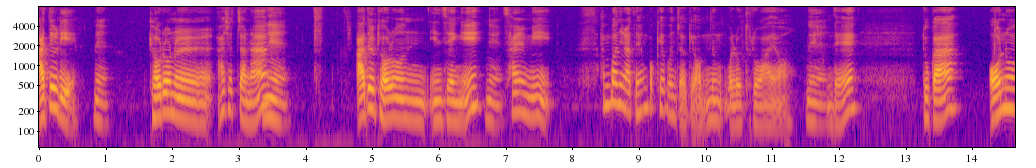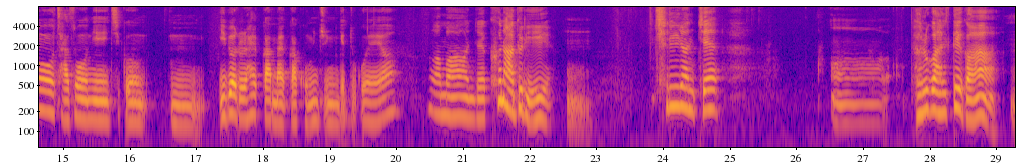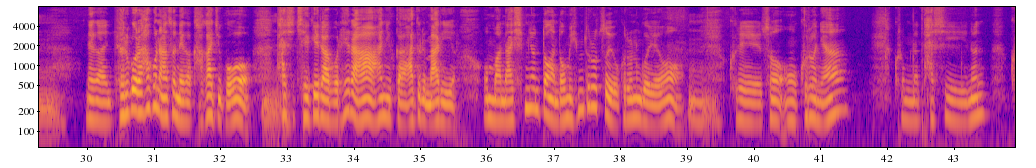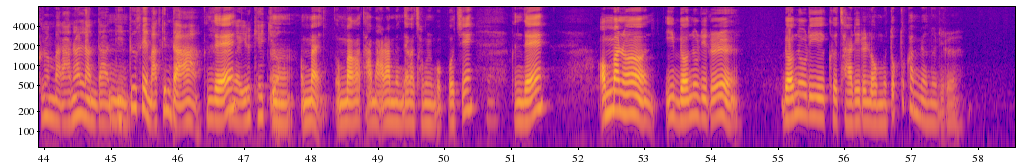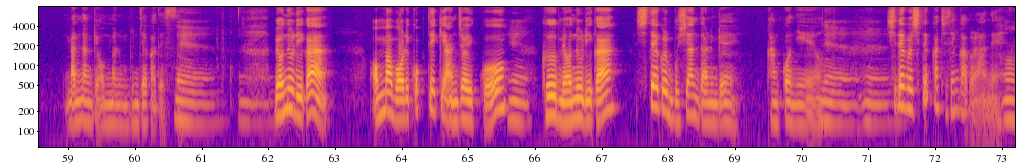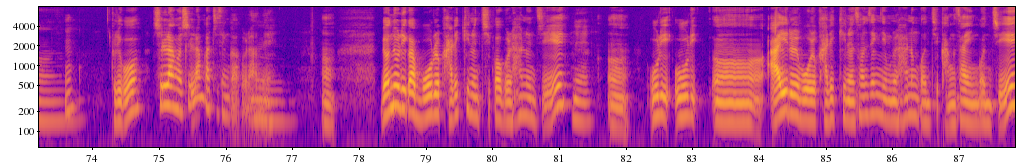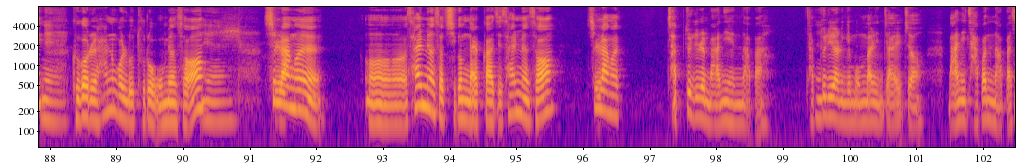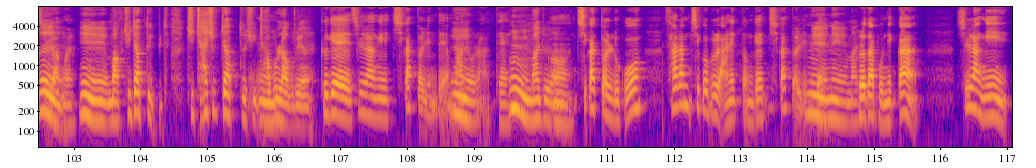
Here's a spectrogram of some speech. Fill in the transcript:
아들이 네. 결혼을 하셨잖아. 네. 아들 결혼 인생이 네. 삶이 한 번이라도 행복해 본 적이 없는 걸로 들어와요. 네. 근데 누가 어느 자손이 지금 음, 이별을 할까 말까 고민 중인 게 누구예요? 아마 이제 큰 아들이 7년째 어 별거 할 때가 내가 별거를 하고 나서 내가 가가지고 다시 재결합을 해라 하니까 아들 말이 엄마 나 10년 동안 너무 힘들었어요 그러는 거예요. 그래서 어 그러냐? 그럼 나 다시는 그런 말 안 할란다. 네 뜻에 맡긴다. 근데 내가 이렇게 했죠. 응, 엄마 엄마가 다 말하면 내가 점을 못 보지. 근데 엄마는 이 며느리를 며느리 그 자리를 너무 똑똑한 며느리를 만난 게 엄마는 문제가 됐어. 네. 며느리가 엄마 머리 꼭대기 앉아 있고 예. 그 며느리가 시댁을 무시한다는 게 관건이에요. 네. 네. 시댁을 시댁같이 생각을 안 해. 어. 그리고 신랑을 신랑같이 생각을 안 해. 어. 며느리가 뭐를 가리키는 직업을 하는지, 네. 어, 우리 우리 어, 아이를 뭘 가리키는 선생님을 하는 건지 강사인 건지 네. 그거를 하는 걸로 들어오면서 네. 신랑을 어, 살면서 지금 날까지 살면서 신랑을 잡두리를 많이 했나 봐. 잡두리라는 게 뭔 말인지 알죠? 많이 잡았나 봐 신랑을. 예, 예, 막 쥐잡듯, 지 자식 잡듯이 잡으려고 그래. 그게 신랑이 치가 떨린대요 마누라한테. 응, 맞아요. 어, 치가 떨리고 사람 취급을 안 했던 게 치가 떨린대. 네, 네, 맞아요. 그러다 보니까 신랑이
